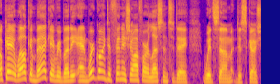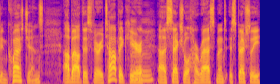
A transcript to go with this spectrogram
Okay, welcome back, everybody. And we're going to finish off our lesson today with some discussion questions about this very topic here mm -hmm. uh, sexual harassment, especially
